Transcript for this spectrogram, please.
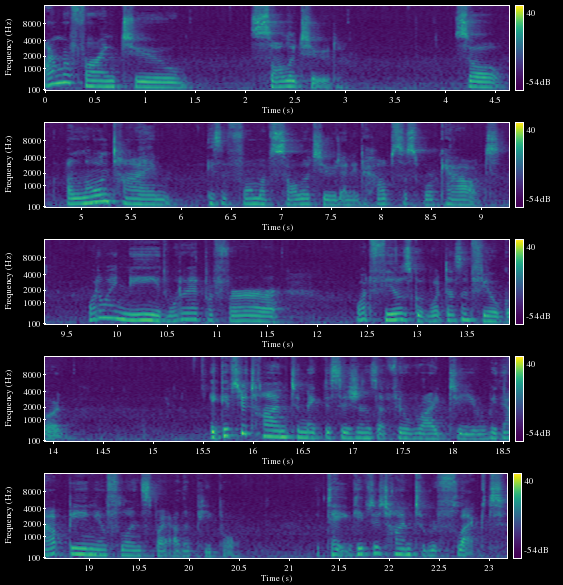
I'm referring to solitude. So, alone time is a form of solitude and it helps us work out what do I need? What do I prefer? What feels good? What doesn't feel good? It gives you time to make decisions that feel right to you without being influenced by other people. It, ta- gives you time to reflect,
